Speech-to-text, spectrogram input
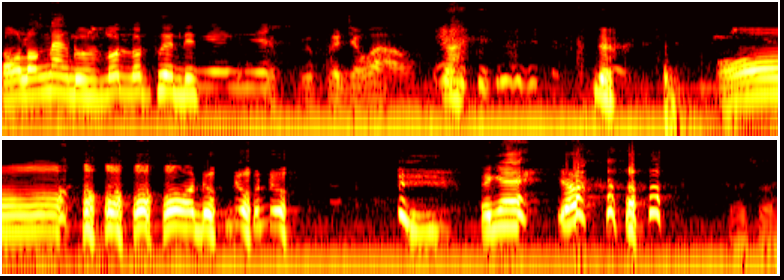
ลองลองนั่งดูรถรถเพื่อนดินหรือเพื่อนจะว่าเอาดูโอ้โหดูดูดูเป็นไงเยอะสวยสวย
